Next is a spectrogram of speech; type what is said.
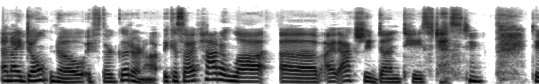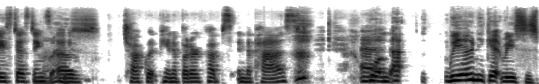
and I don't know if they're good or not because I've had a lot of I've actually done taste testing, taste testings of chocolate peanut butter cups in the past. And well, that, we only get Reese's.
